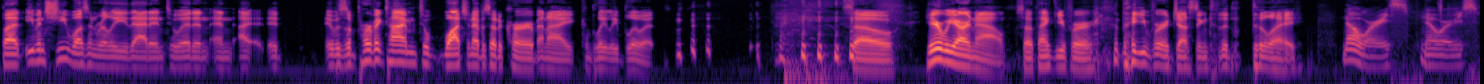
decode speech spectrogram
but even she wasn't really that into it, and and I it it was a perfect time to watch an episode of Curb, and I completely blew it. so here we are now. So thank you for thank you for adjusting to the delay. No worries. No worries.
